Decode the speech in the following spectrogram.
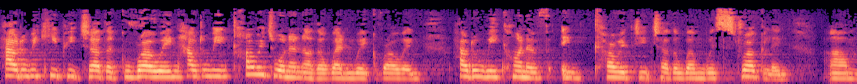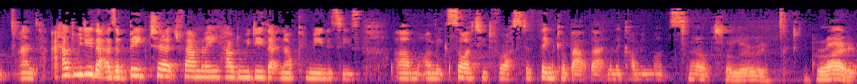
How do we keep each other growing? How do we encourage one another when we're growing? How do we kind of encourage each other when we're struggling? Um, and how do we do that as a big church family? How do we do that in our communities? Um, I'm excited for us to think about that in the coming months. Absolutely. Great.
